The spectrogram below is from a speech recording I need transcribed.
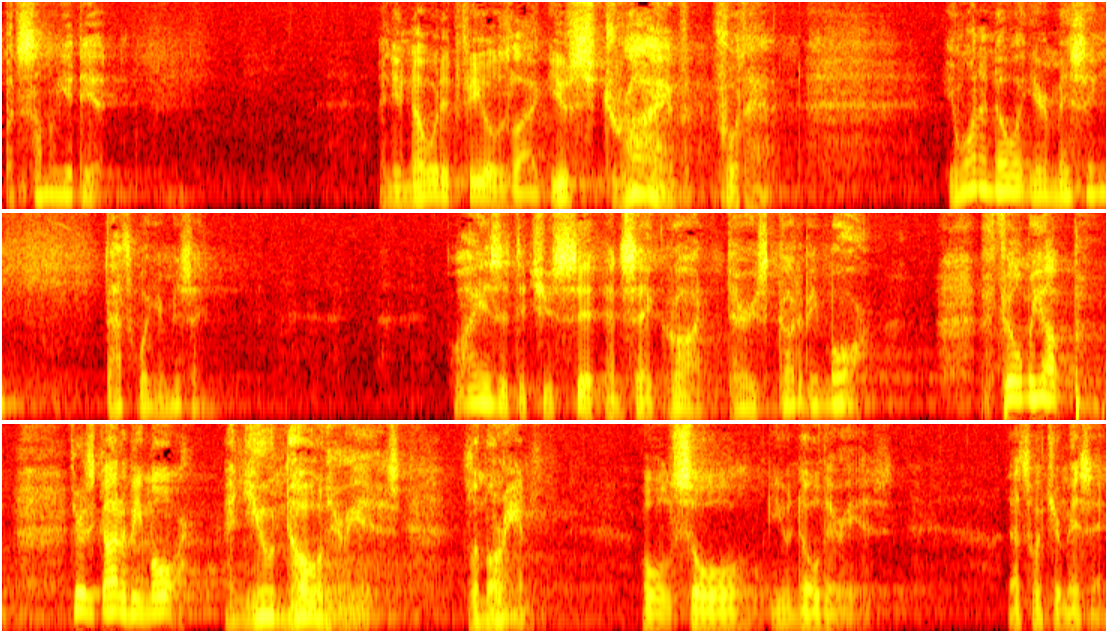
But some of you did and you know what it feels like. You strive for that. You want to know what you're missing? That's what you're missing. Why is it that you sit and say, God, there's got to be more? Fill me up. There's got to be more. And you know there is. Lemurian, old soul, you know there is. That's what you're missing.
